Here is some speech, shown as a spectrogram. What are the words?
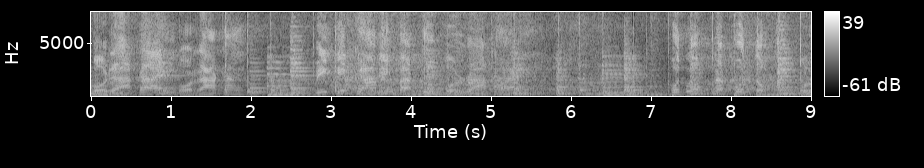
Boracay. Boracay. We keep coming back to Boracay. Putok na putok ang Boracay.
